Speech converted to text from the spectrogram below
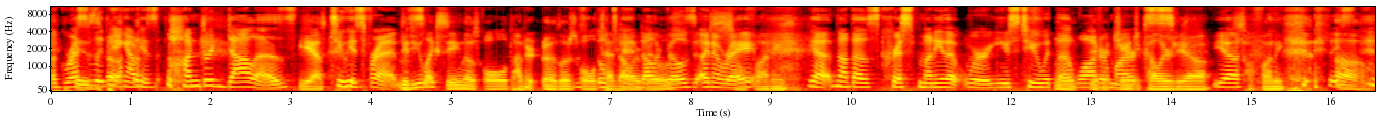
Aggressively his, uh, paying out his hundred dollars Yes. to his friends. Did you like seeing those old hundred, uh, those old old ten dollar $10 bills? I know, right? So funny. Yeah, not those crisp money that we're used to with the Mm-hmm. Different change of colors. Yeah. Yeah. So funny. um,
